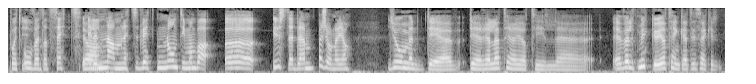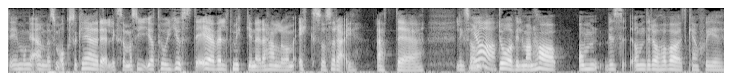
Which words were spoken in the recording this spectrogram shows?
på ett oväntat sätt. Ja. Eller namnet, du vet någonting man bara, "Öh, just det, den personen ja. Jo, men det, det relaterar jag till eh, väldigt mycket och jag tänker att det är säkert det är många andra som också kan göra det. Liksom. Alltså, jag tror just det är väldigt mycket när det handlar om ex och sådär. Att eh, liksom, Ja. då vill man ha, om det, om det då har varit kanske,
